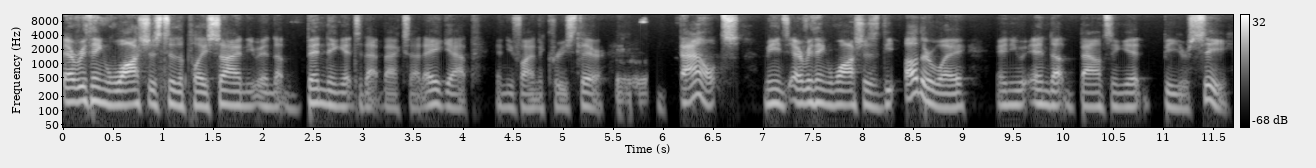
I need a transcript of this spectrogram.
everything washes to the play side and you end up bending it to that backside A gap and you find the crease there. Bounce means everything washes the other way and you end up bouncing it B or C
